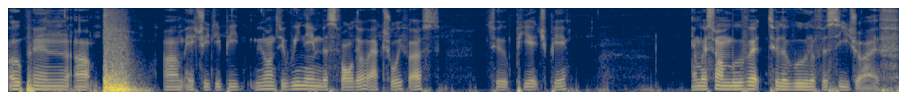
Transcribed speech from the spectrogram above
open up um, HTTP. We want to rename this folder actually first to PHP. And we're just going to move it to the root of the C drive.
